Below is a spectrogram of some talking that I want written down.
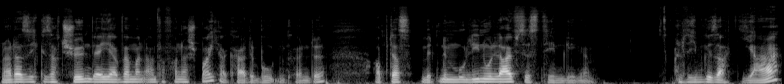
Und hat er sich gesagt, schön wäre ja, wenn man einfach von der Speicherkarte booten könnte. Ob das mit einem Molino Live-System ginge. Hat ich ihm gesagt, ja,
